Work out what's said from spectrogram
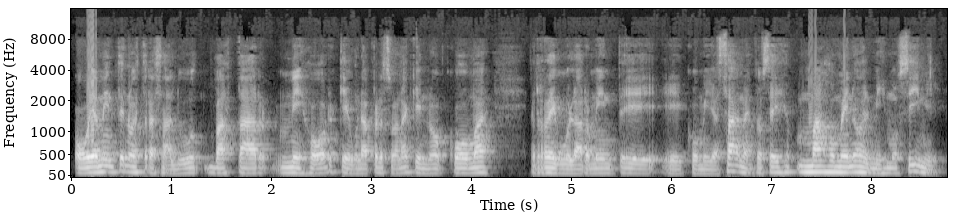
obviamente nuestra salud va a estar mejor que una persona que no coma regularmente eh, comida sana. Entonces es más o menos el mismo símil.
